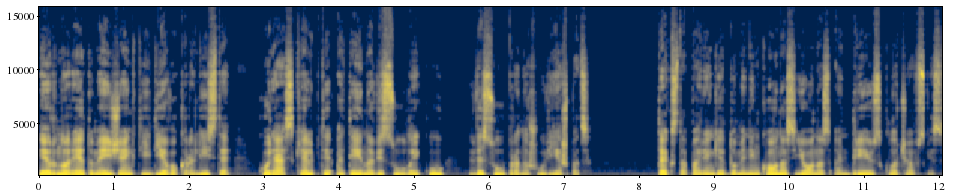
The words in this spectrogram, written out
ir norėtume įžengti į Dievo karalystę, kurią skelbti ateina visų laikų, visų pranašų viešpats. Tekstą parengė Domininkonas Jonas Andriejus Kločiovskis.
